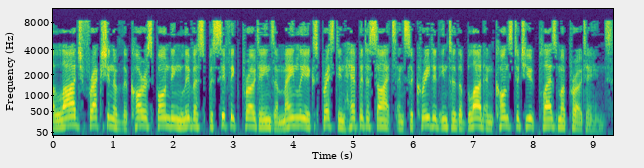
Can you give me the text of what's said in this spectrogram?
A large fraction of the corresponding liver-specific proteins are mainly expressed in hepatocytes and secreted into the blood and constitute plasma proteins.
